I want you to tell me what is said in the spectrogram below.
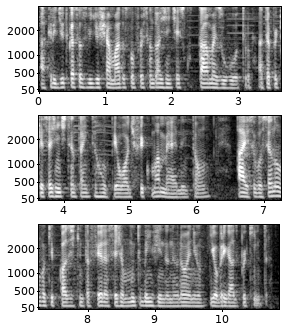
Acredito que essas videochamadas estão forçando a gente a escutar mais o outro, até porque se a gente tentar interromper o áudio fica uma merda, então ah, e se você é novo aqui por causa de quinta-feira, seja muito bem-vindo, Neurônio, e obrigado por quinta.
